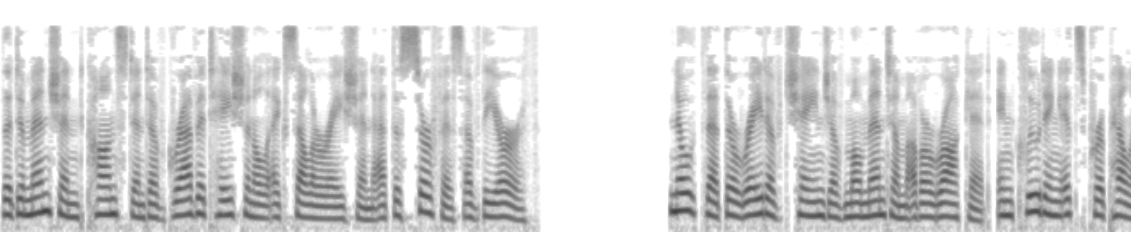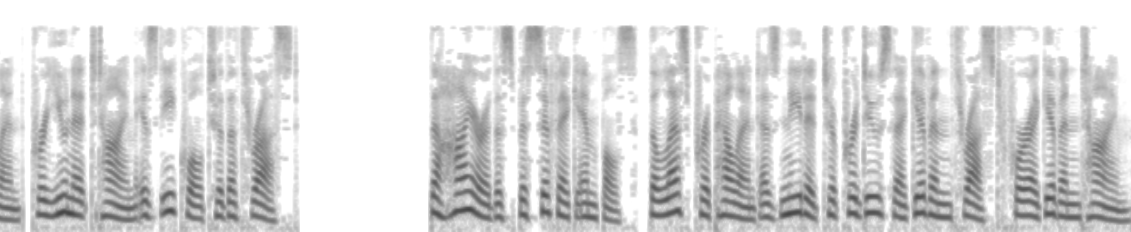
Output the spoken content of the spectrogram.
the dimensioned constant of gravitational acceleration at the surface of the Earth. Note that the rate of change of momentum of a rocket including its propellant per unit time is equal to the thrust. The higher the specific impulse, the less propellant is needed to produce a given thrust for a given time.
